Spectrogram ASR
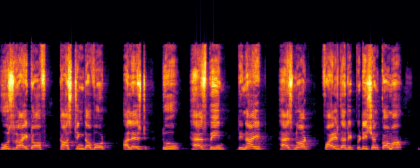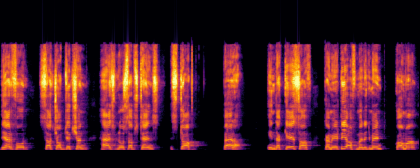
whose right of casting the vote alleged to has been denied has not filed the writ petition, comma, therefore such objection has no substance. Stop. Para. In the case of Committee of Management, comma,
